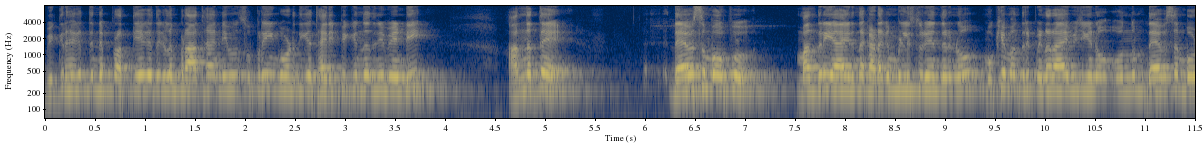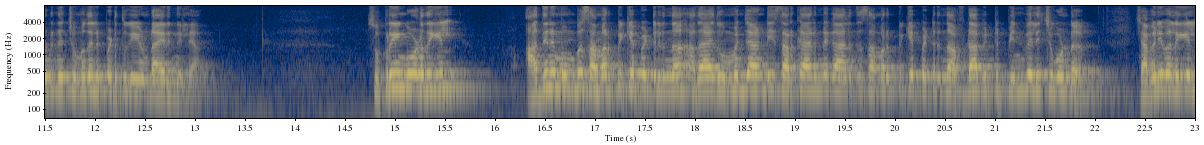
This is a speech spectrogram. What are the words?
വിഗ്രഹത്തിന്റെ പ്രത്യേകതകളും പ്രാധാന്യവും സുപ്രീം കോടതിയെ ധരിപ്പിക്കുന്നതിന് വേണ്ടി അന്നത്തെ ദേവസ്വം വകുപ്പ് മന്ത്രിയായിരുന്ന കടകംപള്ളി സുരേന്ദ്രനോ മുഖ്യമന്ത്രി പിണറായി വിജയനോ ഒന്നും ദേവസ്വം ബോർഡിനെ ചുമതലപ്പെടുത്തുകയുണ്ടായിരുന്നില്ല. സുപ്രീം കോടതിയിൽ അതിനു മുമ്പ് സമർപ്പിക്കപ്പെട്ടിരുന്ന അതായത് ഉമ്മൻചാണ്ടി സർക്കാരിന്റെ കാലത്ത് സമർപ്പിക്കപ്പെട്ടിരുന്ന അഫ്ഡാവിറ്റ് പിൻവലിച്ചുകൊണ്ട് ശബരിമലയിൽ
